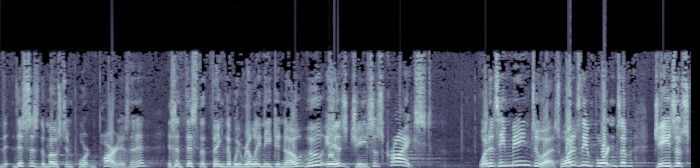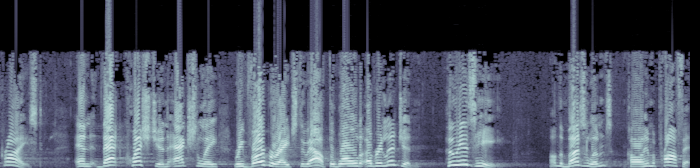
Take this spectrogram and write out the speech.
Th- this is the most important part, isn't it? Isn't this the thing that we really need to know? Who is Jesus Christ? What does he mean to us? What is the importance of Jesus Christ? And that question actually reverberates throughout the world of religion. Who is he? Well, the Muslims call him a prophet.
